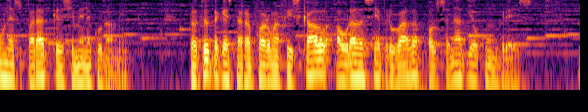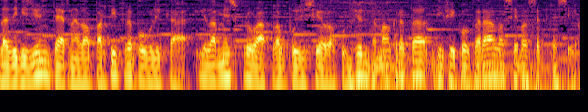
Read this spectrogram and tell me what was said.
un esperat creixement econòmic. Però tota aquesta reforma fiscal haurà de ser aprovada pel Senat i el Congrés. La divisió interna del Partit Republicà i la més probable oposició del conjunt demòcrata dificultarà la seva acceptació.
